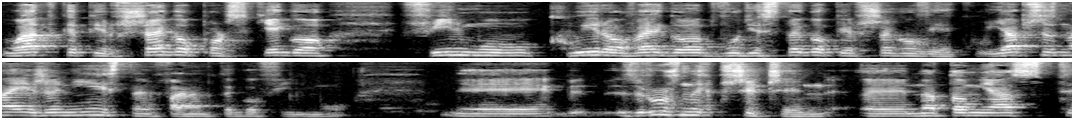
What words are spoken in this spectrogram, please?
łatkę pierwszego polskiego filmu queerowego XXI wieku. Ja przyznaję, że nie jestem fanem tego filmu z różnych przyczyn. Natomiast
